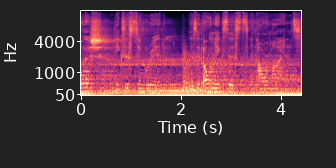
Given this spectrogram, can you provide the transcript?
abolish the existing grid as it only exists in our minds.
